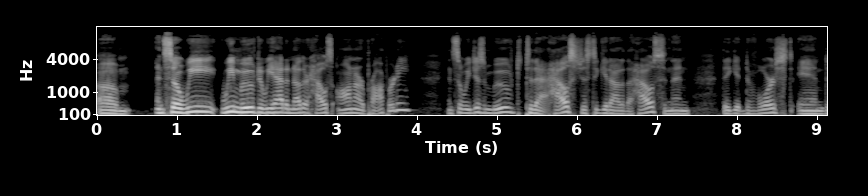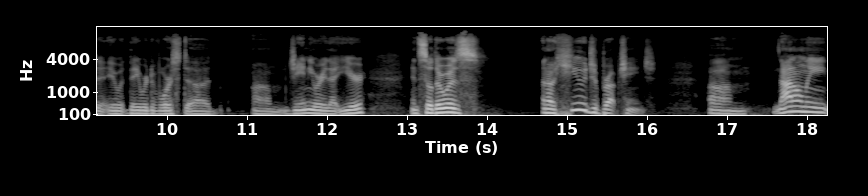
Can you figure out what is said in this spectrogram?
Um, and so we we moved, and we had another house on our property, and so we just moved to that house just to get out of the house, and then they get divorced, and it, they were divorced uh, um, January that year, and so there was an, a huge abrupt change. Um, not only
